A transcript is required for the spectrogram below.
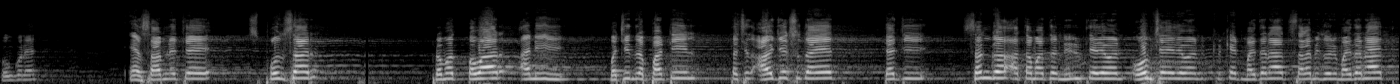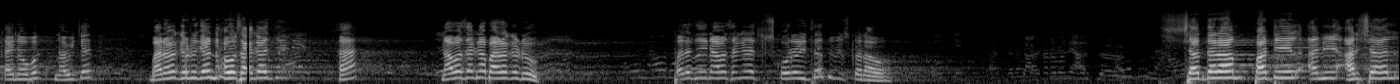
कोण कोण आहेत? या सामन्याचे स्पॉन्सर प्रमोद पवार आणि मच्छिंद्र पाटील तसेच आयोजक सुद्धा आहेत. त्यांची संघ आता मात्र निर्मिती इलेवन ओमशाही इलेवन क्रिकेट मैदानात सलामी जोरी मैदानात. काय नाव बघ? नाव विचार. बारावा खेळू घ्या. नावं सांगायची हां? नावं सांगा बारावा खेळू पहिलं तरी नावं सांगा स्कोर विचार तुम्ही स्कोर नावं. शांताराम पाटील आणि हर्षल.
